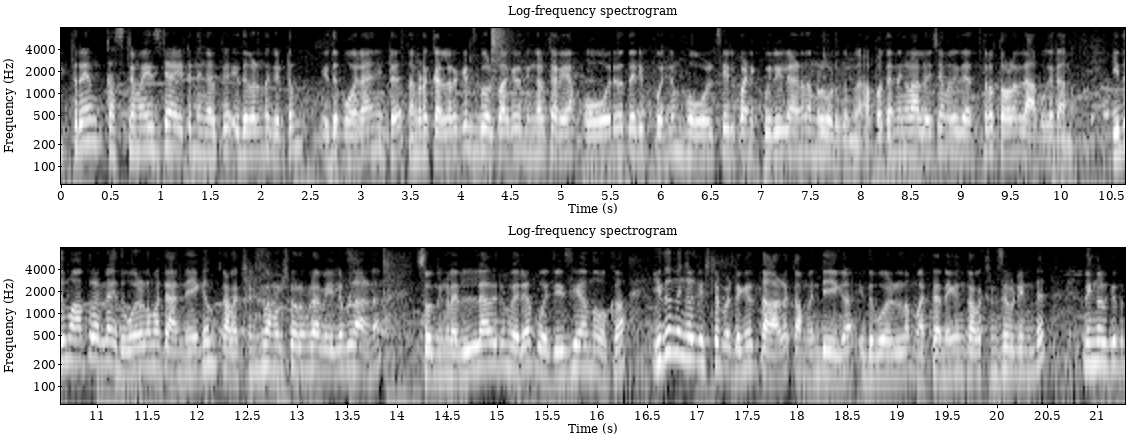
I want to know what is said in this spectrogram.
ഇത്രയും കസ്റ്റമൈസ്ഡ് ആയിട്ട് നിങ്ങൾക്ക് ഇത് ഇവിടെ നിന്ന് കിട്ടും. ഇത് പോരാഞ്ഞിട്ട് നമ്മുടെ കളറിക്കൽസ് ഗോൾ പാർക്കിൽ നിങ്ങൾക്കറിയാം ഓരോ തരി പൊന്നും ഹോൾസെയിൽ പണിക്കൂലിയിലാണ് നമ്മൾ കൊടുക്കുന്നത്. അപ്പോൾ തന്നെ നിങ്ങൾ ആലോചിച്ചാൽ മതി ഇത് എത്രത്തോളം ലാഭകരമാണ്. ഇത് മാത്രമല്ല ഇതുപോലുള്ള മറ്റ് അനേകം കളക്ഷൻസ് നമ്മുടെ ഷോറൂമിൽ അവൈലബിൾ ആണ്. സോ നിങ്ങൾ എല്ലാവരും വരെ പർച്ചേസ് ചെയ്യാൻ നോക്കുക. ഇത് നിങ്ങൾക്ക് ഇഷ്ടപ്പെട്ടെങ്കിൽ താഴെ കമന്റ് ചെയ്യുക. ഇതുപോലുള്ള മറ്റനേകം കളക്ഷൻസ് ഇവിടെ ഉണ്ട്. നിങ്ങൾക്ക് ഇത്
